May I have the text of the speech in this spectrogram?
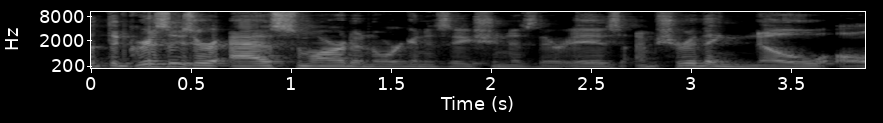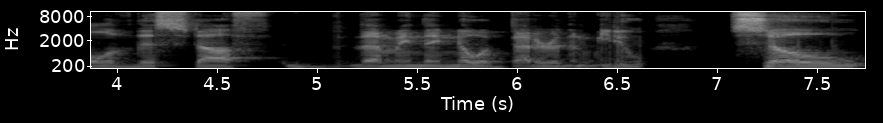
but the Grizzlies are as smart an organization as there is. I'm sure they know all of this stuff. I mean, they know it better than we do. So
